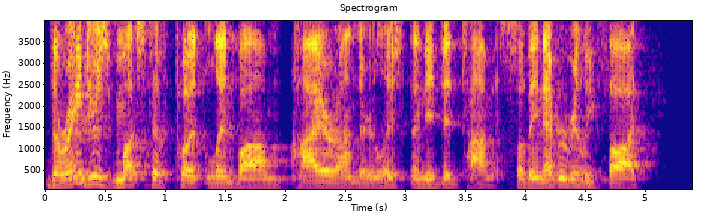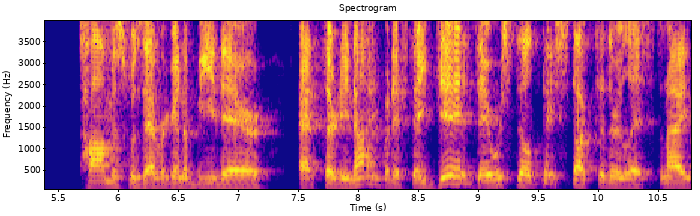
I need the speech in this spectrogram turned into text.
the Rangers must have put Lindbom higher on their list than they did Thomas. So they never really thought Thomas was ever going to be there at 39. But if they did, they were still, they stuck to their list. And I,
